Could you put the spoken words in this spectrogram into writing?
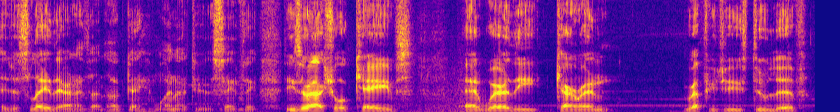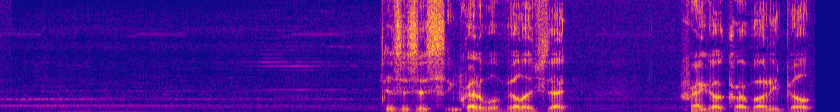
They just lay there, and I thought, okay, why not do the same thing? These are actual caves and where the Karen refugees do live. This is this incredible village that Franco Carbone built.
